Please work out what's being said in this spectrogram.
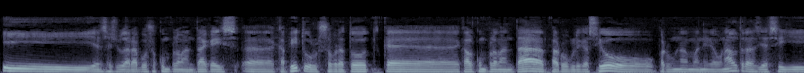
i ens ajudarà pues, a complementar aquells eh, capítols, sobretot que cal complementar per obligació o per una manera o una altra, ja sigui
